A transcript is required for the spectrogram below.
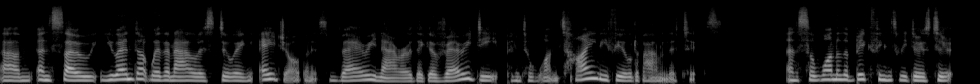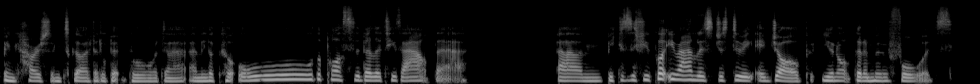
Um, and so you end up with an analyst doing a job, and it's very narrow. They go very deep into one tiny field of analytics. And so, one of the big things we do is to encourage them to go a little bit broader and look at all the possibilities out there. Um, because if you've got your analysts just doing a job, you're not going to move forwards.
